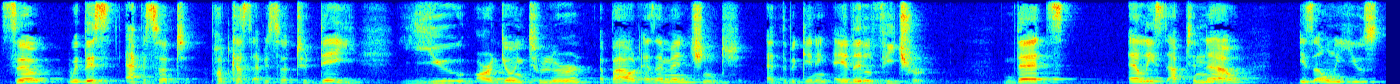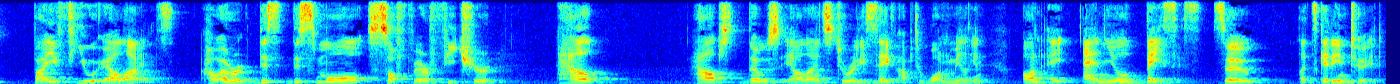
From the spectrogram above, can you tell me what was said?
So, with this episode, podcast episode today, you are going to learn about, as I mentioned at the beginning, a little feature that's at least up to now, is only used by a few airlines. However, this, this small software feature help, helps those airlines to really save up to 1 million on a annual basis. So let's get into it.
